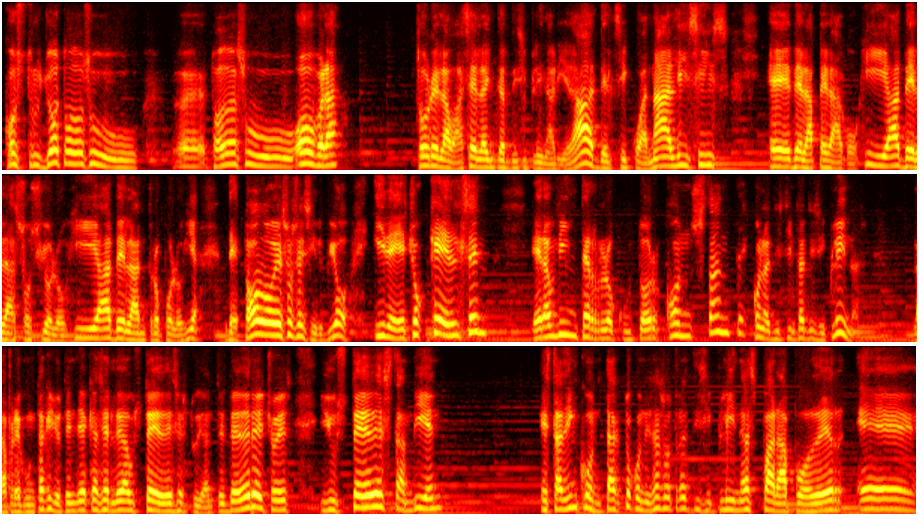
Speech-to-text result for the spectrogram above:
construyó todo su, eh, toda su obra sobre la base de la interdisciplinariedad, del psicoanálisis, eh, de la pedagogía, de la sociología, de la antropología, de todo eso se sirvió. Y de hecho Kelsen era un interlocutor constante con las distintas disciplinas. La pregunta que yo tendría que hacerle a ustedes, estudiantes de derecho, es, ¿y ustedes también están en contacto con esas otras disciplinas para poder eh,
